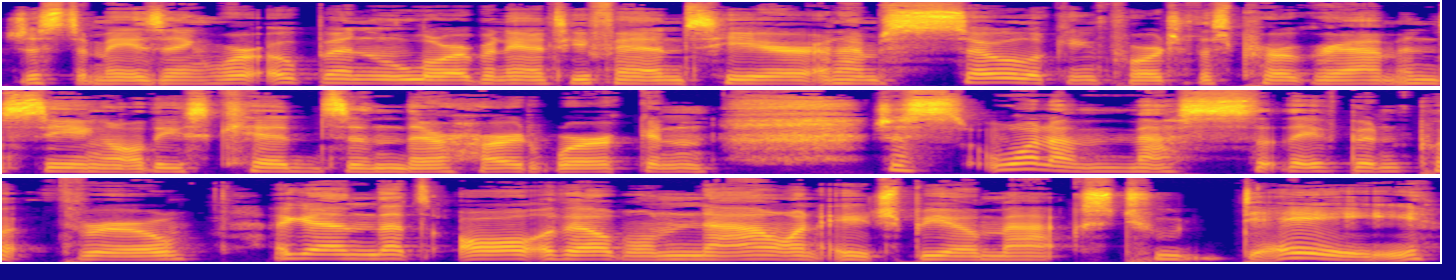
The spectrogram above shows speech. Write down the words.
Just amazing. We're open Laura Benanti fans here and I'm so looking forward to this program and seeing all these kids and their hard work and just what a mess that they've been put through. Again, that's all available now on HBO Max today.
